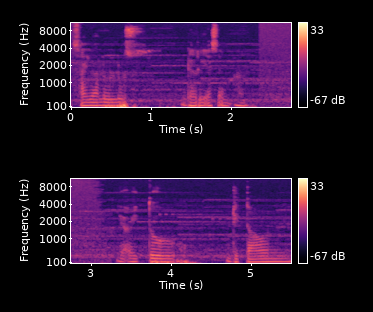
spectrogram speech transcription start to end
Saya lulus dari SMA yaitu di tahun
